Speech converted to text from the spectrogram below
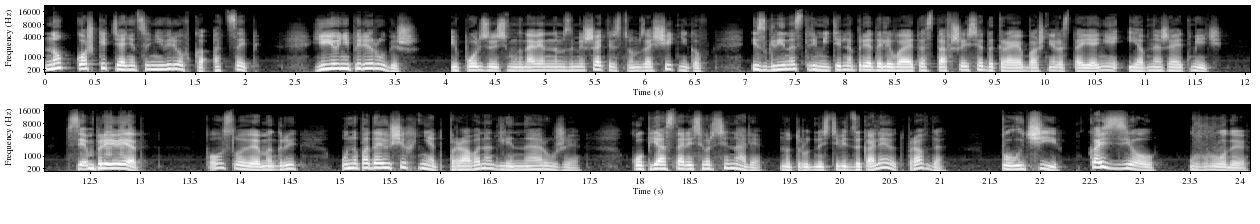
Но к кошке тянется не веревка, а цепь. Ее не перерубишь. И, пользуясь мгновенным замешательством защитников, из грина стремительно преодолевает оставшееся до края башни расстояние и обнажает меч. «Всем привет!» По условиям игры у нападающих нет права на длинное оружие — Копья остались в арсенале, но трудности ведь закаляют, правда? Получи, козел, уроды!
